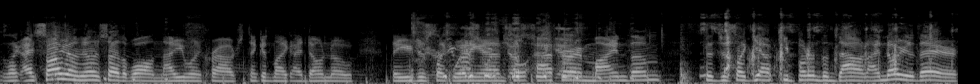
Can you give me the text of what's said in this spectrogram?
Like I saw you on the other side of the wall, and now you went crouch, thinking like I don't know that you're just like You waiting have until just after I again. mine them to just like yeah keep putting them down. I know you're there,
